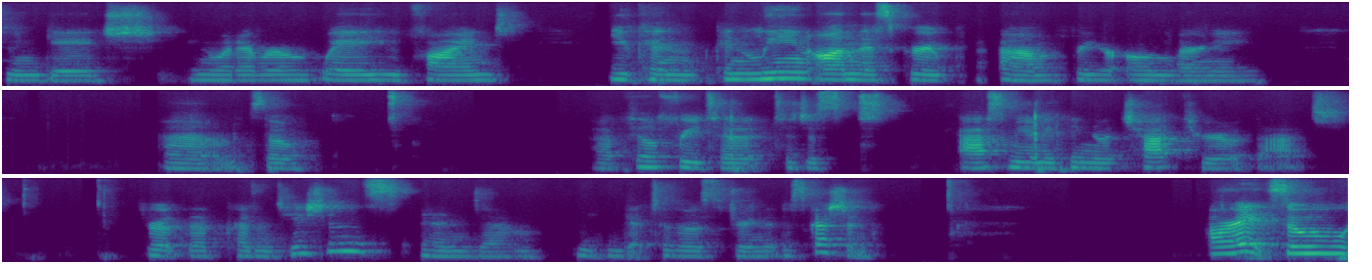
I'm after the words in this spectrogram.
to engage in whatever way you find you can, can lean on this group um, for your own learning. Um, so uh, feel free to, to just ask me anything in the chat throughout that throughout the presentations and um, we can get to those during the discussion. All right, so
